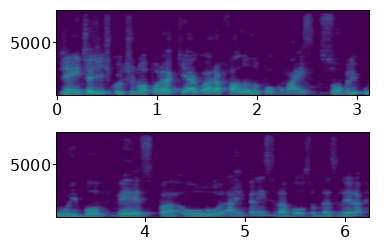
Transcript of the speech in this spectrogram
Gente, a gente continua por aqui agora falando um pouco mais sobre o Ibovespa. O, a referência da Bolsa Brasileira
